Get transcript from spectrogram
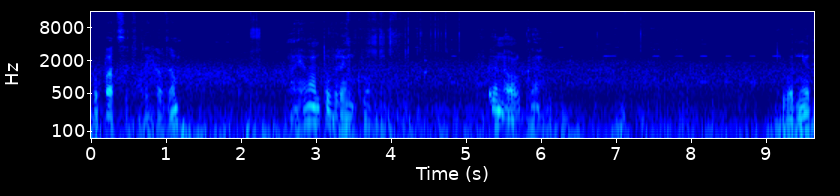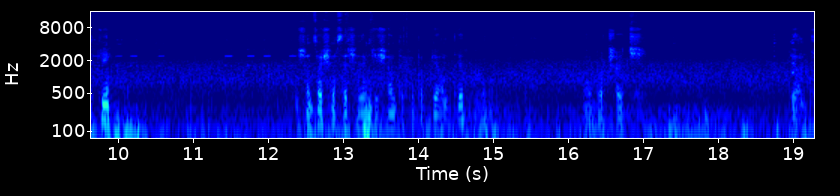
Chłopacy tutaj chodzą. A ja mam tu w ręku Fenolka. Taki ładniutki. 1870 chyba piąty. Albo trzeci. Piąty.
